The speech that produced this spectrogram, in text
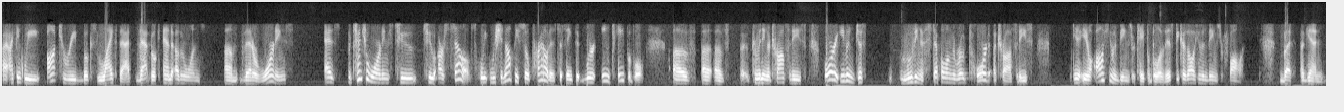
I think we ought to read books like that, that book and other ones um, that are warnings, as potential warnings to to ourselves. We we should not be so proud as to think that we're incapable of uh, of uh, committing atrocities or even just moving a step along the road toward atrocities. You know, all human beings are capable of this because all human beings are fallen. But again,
